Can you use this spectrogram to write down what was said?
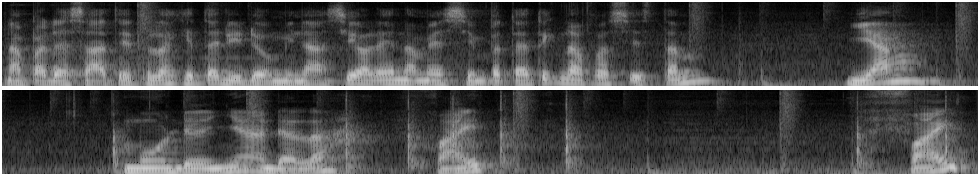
Nah, pada saat itulah kita didominasi oleh namanya sympathetic nervous system yang modenya adalah fight, fight,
